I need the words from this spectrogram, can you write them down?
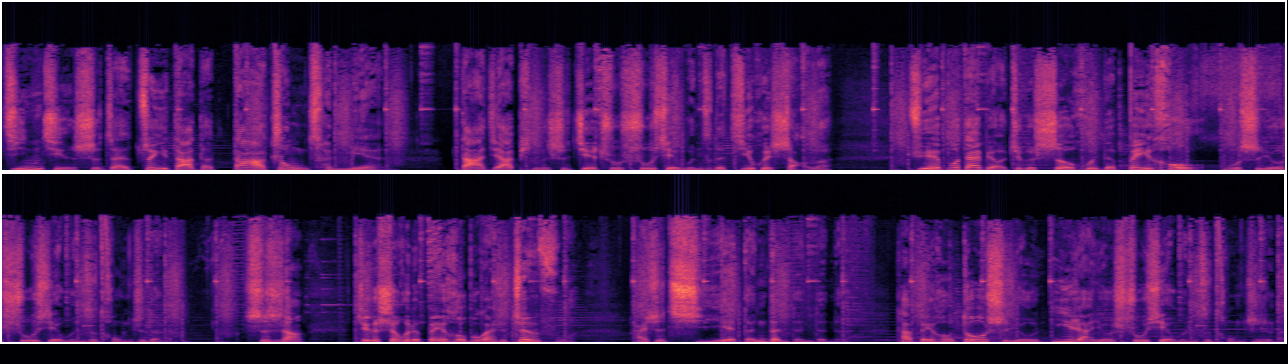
仅仅是在最大的大众层面，大家平时接触书写文字的机会少了。绝不代表这个社会的背后不是由书写文字统治的。事实上，这个社会的背后，不管是政府还是企业等等等等的，它背后都是由依然由书写文字统治的。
